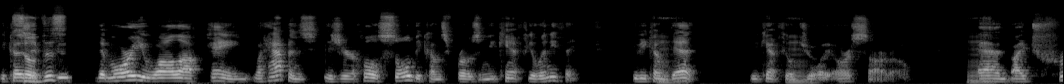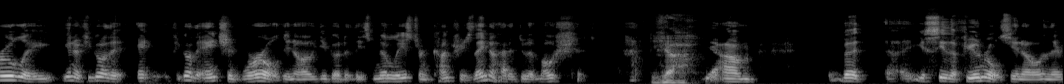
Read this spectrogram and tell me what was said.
Because so this, you, the more you wall off pain, what happens is your whole soul becomes frozen. You can't feel anything. You become mm. dead. You can't feel mm. joy or sorrow. Mm. And by truly, you know, if you go to the if you go to the ancient world, you know, you go to these Middle Eastern countries, they know how to do emotion. Yeah. Yeah. Um, but uh, you see the funerals, you know, and they're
